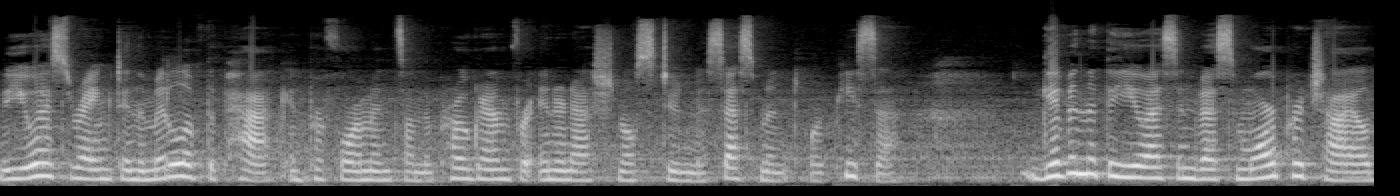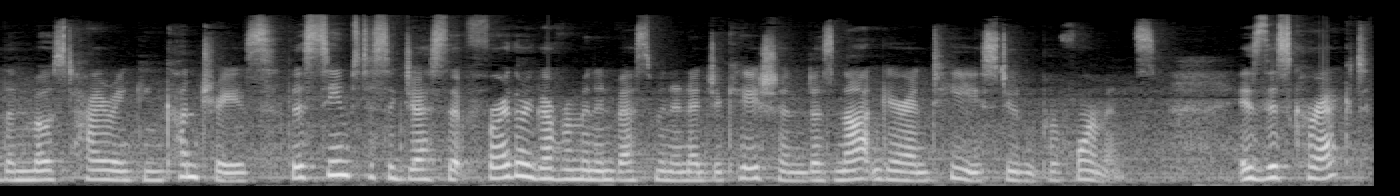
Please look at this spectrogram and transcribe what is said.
the U.S. ranked in the middle of the pack in performance on the Program for International Student Assessment, or PISA. Given that the U.S. invests more per child than most high ranking countries, this seems to suggest that further government investment in education does not guarantee student performance. Is this correct?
